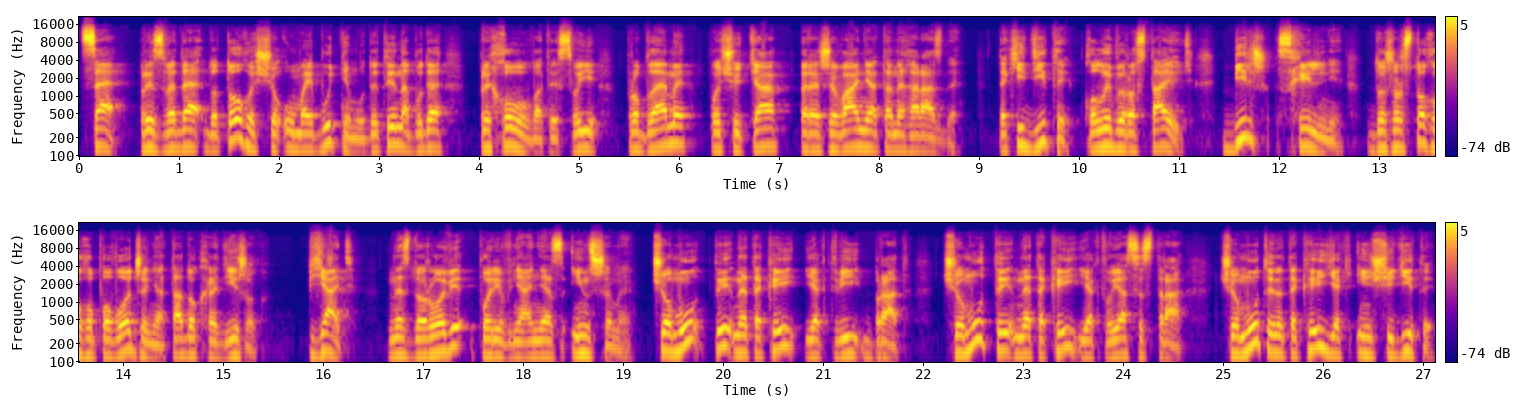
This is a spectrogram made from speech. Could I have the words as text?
Це призведе до того, що у майбутньому дитина буде приховувати свої проблеми, почуття, переживання та негаразди. Такі діти, коли виростають, більш схильні до жорстокого поводження та до крадіжок. 5. Нездорові порівняння з іншими. Чому ти не такий, як твій брат? Чому ти не такий, як твоя сестра? Чому ти не такий, як інші діти?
